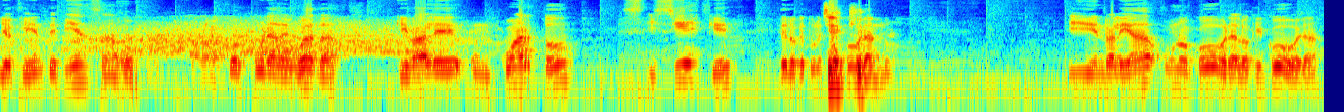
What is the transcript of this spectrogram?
y el cliente piensa o a lo mejor pura de guata que vale un cuarto y si es que de lo que tú le estás cobrando. Y en realidad uno cobra lo que cobra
